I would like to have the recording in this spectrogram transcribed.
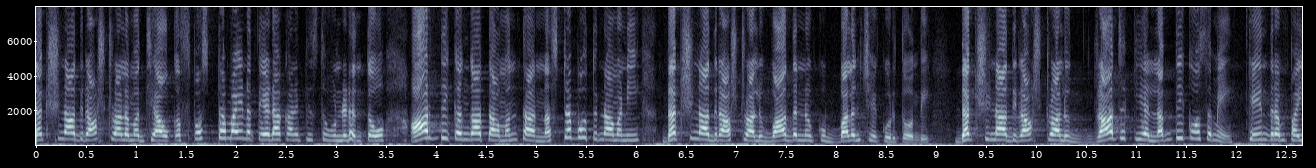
దక్షిణాది రాష్ట్రాల మధ్య ఒక స్పష్టమైన తేడా కనిపిస్తూ ఉండడంతో ఆర్థికంగా తామంతా నష్టపోతున్నామని దక్షిణాది రాష్ట్రాలు వాదనకు బలం చేకూరుతోంది. దక్షిణాది రాష్ట్రాలు రాజకీయ లబ్ధి కోసమే కేంద్రంపై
